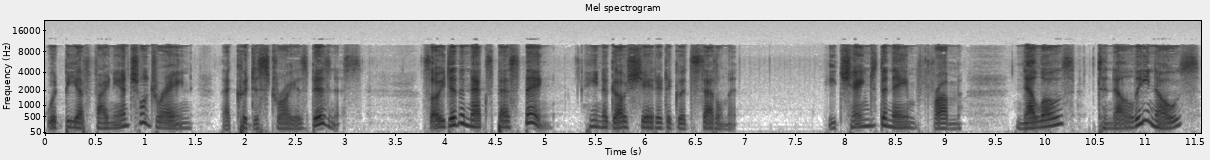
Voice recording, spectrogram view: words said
would be a financial drain that could destroy his business. So he did the next best thing. He negotiated a good settlement. He changed the name from Nello's to Nellino's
